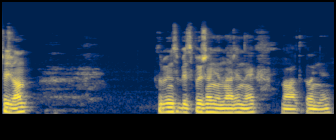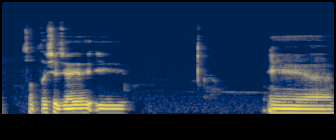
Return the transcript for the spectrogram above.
Cześć Wam. Zrobiłem sobie spojrzenie na rynek, na altcoiny, co tutaj się dzieje i, i e,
